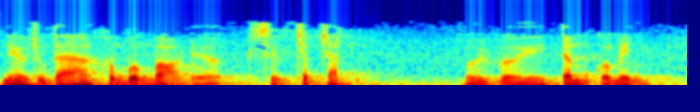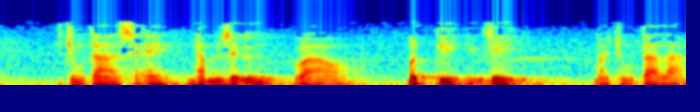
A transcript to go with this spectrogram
Nếu chúng ta không buông bỏ được sự chấp chặt đối với tâm của mình thì chúng ta sẽ nắm giữ vào bất kỳ những gì mà chúng ta làm.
